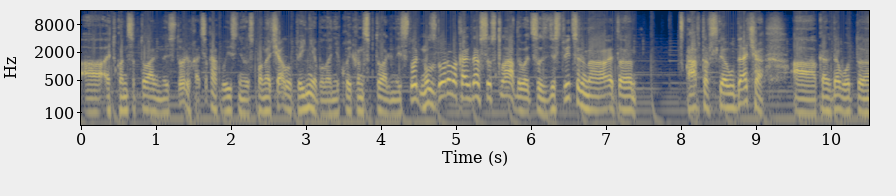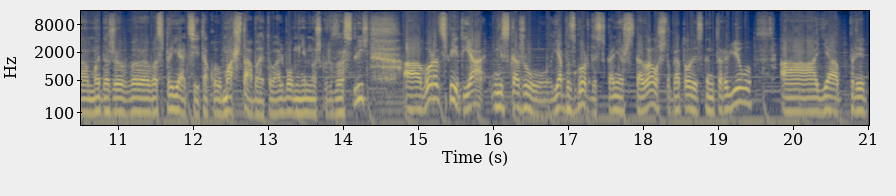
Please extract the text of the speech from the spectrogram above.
а, эту концептуальную историю, хотя, как выяснилось, поначалу-то и не было никакой концептуальной истории. Но здорово, когда все складывается. Действительно, это авторская удача, а когда вот э, мы даже в восприятии такого масштаба этого альбома немножко разошлись. А «Город спит» я не скажу, я бы с гордостью, конечно, сказал, что готовясь к интервью, а, я при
